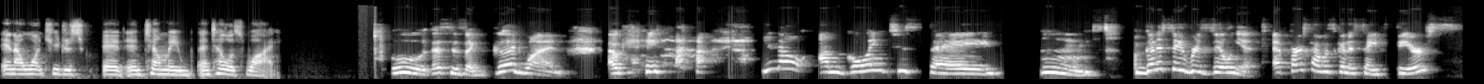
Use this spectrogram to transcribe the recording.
and I want you to and, and tell me and tell us why. Ooh, this is a good one. Okay. you know, I'm going to say, hmm, I'm going to say resilient. At first, I was going to say fierce,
